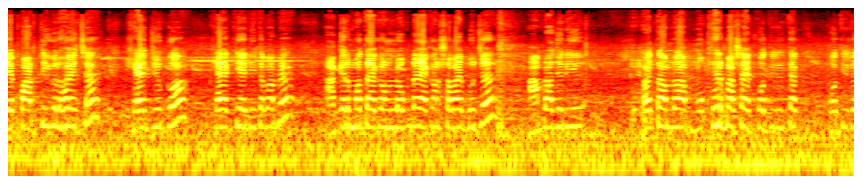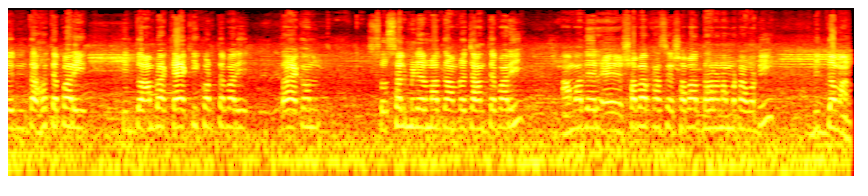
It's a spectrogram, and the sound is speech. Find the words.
যে প্রার্থীগুলো হয়েছে খেয়ে যোগ্য খেয়ে খেয়ে দিতে পারবে? আগের মতো এখন লোক নয় এখন সবাই বুঝে। আমরা যদি হয়তো আমরা মুখের ভাষায় প্রতিযোগিতা প্রতিদ্বন্দ্বিতা হতে পারি, কিন্তু আমরা খেয়ে কী করতে পারি তা এখন সোশ্যাল মিডিয়ার মাধ্যমে আমরা জানতে পারি। আমাদের সবার কাছে সবার ধারণা মোটামুটি বিদ্যমান।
